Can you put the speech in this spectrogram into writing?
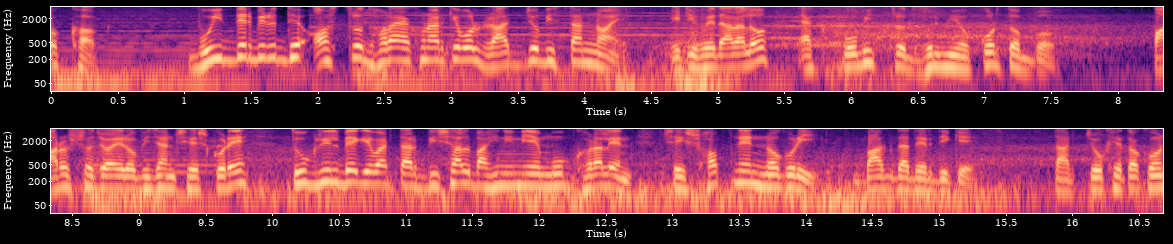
রক্ষক। বুইদদের বিরুদ্ধে অস্ত্র ধরা এখন আর কেবল রাজ্য বিস্তার নয়, এটি হয়ে দাঁড়াল এক পবিত্র ধর্মীয় কর্তব্য। পারস্য জয়ের অভিযান শেষ করে তুগরিল বেগ এবার তার বিশাল বাহিনী নিয়ে মুখ ঘোরালেন সেই স্বপ্নের নগরী বাগদাদের দিকে। তার চোখে তখন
